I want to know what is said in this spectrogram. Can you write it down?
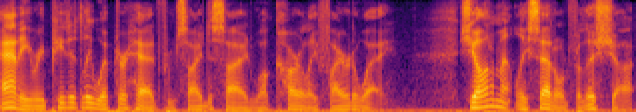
Addie repeatedly whipped her head from side to side while Carly fired away. She ultimately settled for this shot,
